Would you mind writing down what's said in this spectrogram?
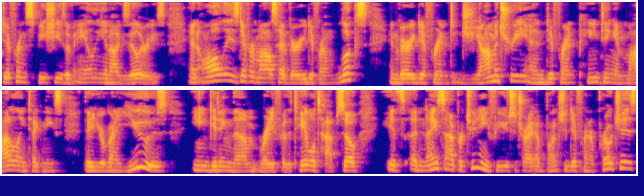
different species of alien auxiliaries. And all these different models have very different looks and very different geometry and different painting and modeling techniques that you're going to use in getting them ready for the tabletop. So it's a nice opportunity for you to try a bunch of different approaches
